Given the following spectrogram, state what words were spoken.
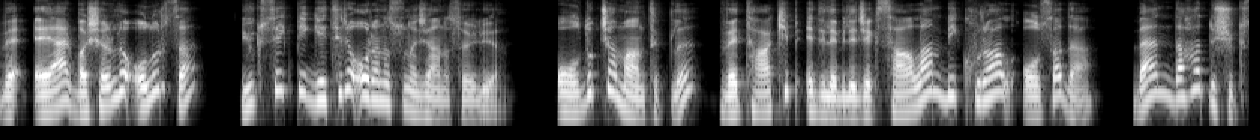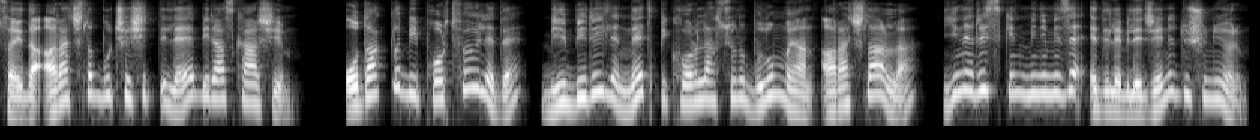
ve eğer başarılı olursa yüksek bir getiri oranı sunacağını söylüyor. Oldukça mantıklı ve takip edilebilecek sağlam bir kural olsa da ben daha düşük sayıda araçla bu çeşitliliğe biraz karşıyım. Odaklı bir portföyle de birbiriyle net bir korelasyonu bulunmayan araçlarla yine riskin minimize edilebileceğini düşünüyorum.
